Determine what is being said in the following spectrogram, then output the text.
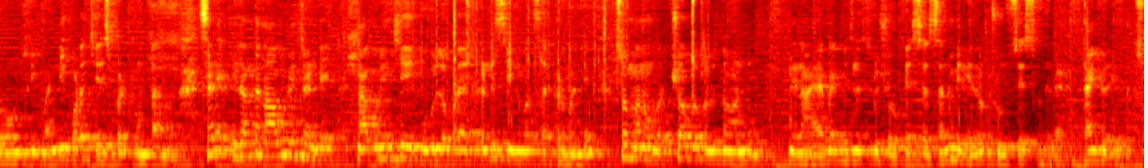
లోన్స్ ఇవన్నీ కూడా చేసి పెడుతుంటాను. సరే ఇదంతా నా గురించి అండి. నా గురించి గూగుల్లో కూడా ఎక్కడండి శ్రీనివాస్ ఎక్కడం అండి సో మనం వర్క్షాప్లో కలుద్దామండి. నేను ఆ యాభై బిజినెస్లు షోకేస్ చేస్తాను. మీరు ఏదో చూస్ చేసుకుంది థ్యాంక్ యూ వెరీ మచ్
